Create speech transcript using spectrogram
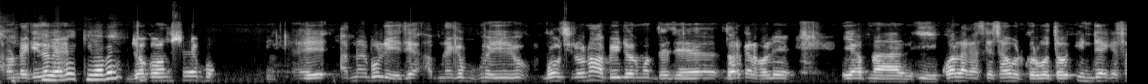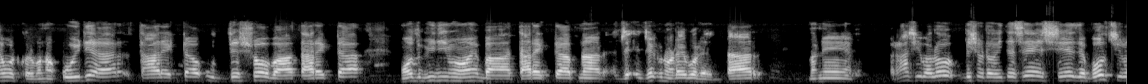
কারণটা কি জানেন? কীভাবে যখন সে আপনার বলি যে আপনাকে বলছিল না ভিডিওর মধ্যে যে দরকার হলে এই আপনার এই কলা গাছকে সাপোর্ট করব তো ইন্ডিয়াকে সাপোর্ট করব না। ওইটার তার একটা উদ্দেশ্য বা তার একটা মত বিনিময় বা তার একটা আপনার যে কোনোটাই বলেন তার মানে রাশি ভালো বিষয়টা হইতেছে সে যে বলছিল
